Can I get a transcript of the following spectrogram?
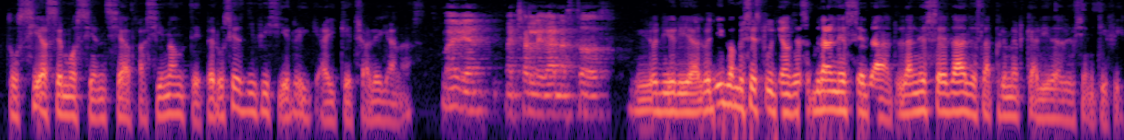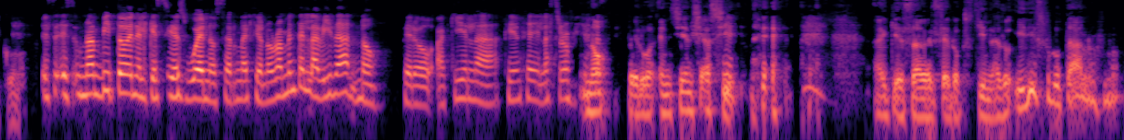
Entonces sí hacemos ciencia fascinante, pero sí es difícil y hay que echarle ganas. Muy bien, a echarle ganas todos. Yo diría, lo digo a mis estudiantes, la necedad. La necedad es la primera calidad del científico. Es, es, un ámbito en el que sí es bueno ser necio. Normalmente en la vida no, pero aquí en la ciencia y en la astronomía. No, pero en ciencia sí. Hay que saber ser obstinado y disfrutarlo, ¿no?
